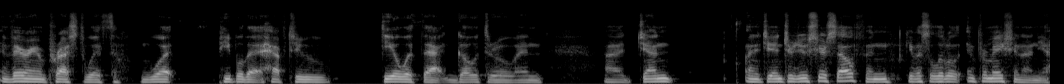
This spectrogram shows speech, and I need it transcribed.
am very impressed with what people that have to deal with that go through. And uh, Jen, why don't you introduce yourself and give us a little information on you?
